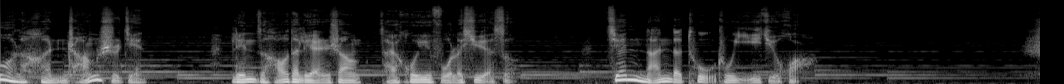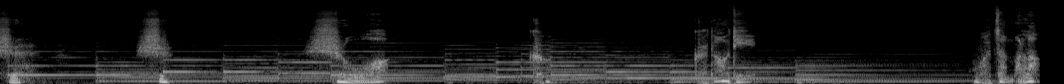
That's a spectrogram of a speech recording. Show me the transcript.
过了很长时间，林子豪的脸上才恢复了血色，艰难的吐出一句话：“是，是，是我。可，可到底我怎么了？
